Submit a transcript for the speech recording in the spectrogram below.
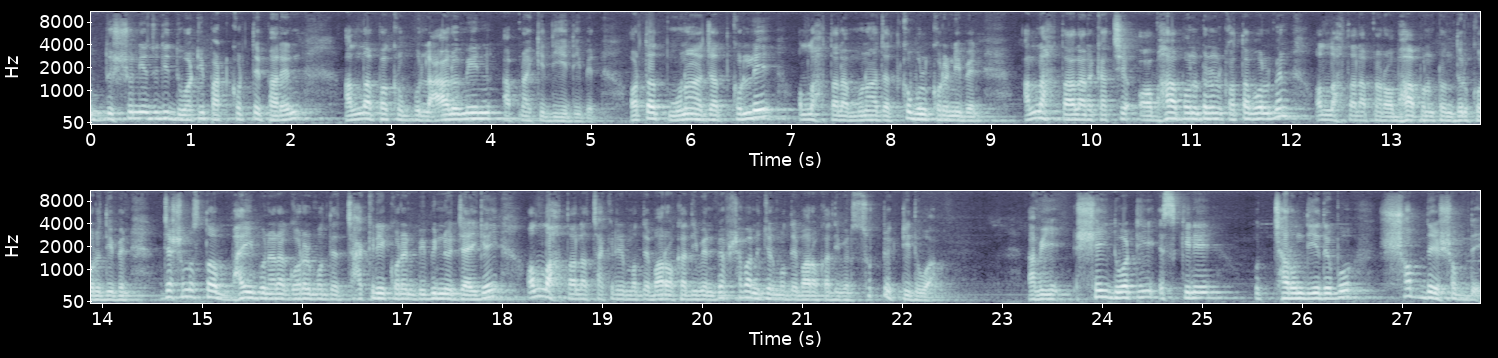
উদ্দেশ্য নিয়ে যদি দোয়াটি পাঠ করতে পারেন আল্লাহ পাক রব্বুল আলমিন আপনাকে দিয়ে দিবেন। অর্থাৎ মোনাজাত করলে আল্লাহ তালা মোনাজাত কবুল করে নেবেন। আল্লাহ তালার কাছে অভাব অনটনের কথা বলবেন, আল্লাহ তালা আপনার অভাব অনটন দূর করে দিবেন। যে সমস্ত ভাই বোনেরা ঘরের মধ্যে চাকরি করেন বিভিন্ন জায়গায়, আল্লাহ তালা চাকরির মধ্যে বারকা দিবেন, ব্যবসা বাণিজ্যের মধ্যে বারকা দিবেন। ছোট্ট একটি দোয়া। আমি সেই দোয়াটি স্ক্রিনে উচ্চারণ দিয়ে দেব। শব্দে শব্দে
